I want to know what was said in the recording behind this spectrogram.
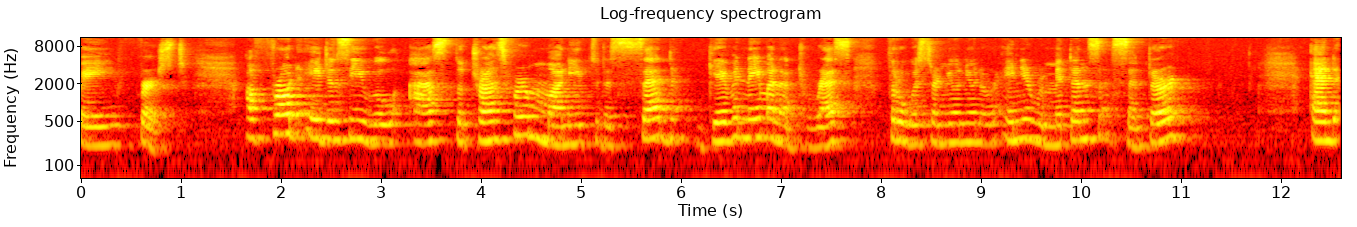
pay first. A fraud agency will ask to transfer money to the said given name and address through Western Union or any remittance center. And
